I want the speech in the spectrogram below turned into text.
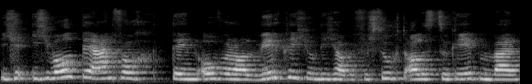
ich, ich wollte einfach den Overall wirklich und ich habe versucht, alles zu geben, weil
